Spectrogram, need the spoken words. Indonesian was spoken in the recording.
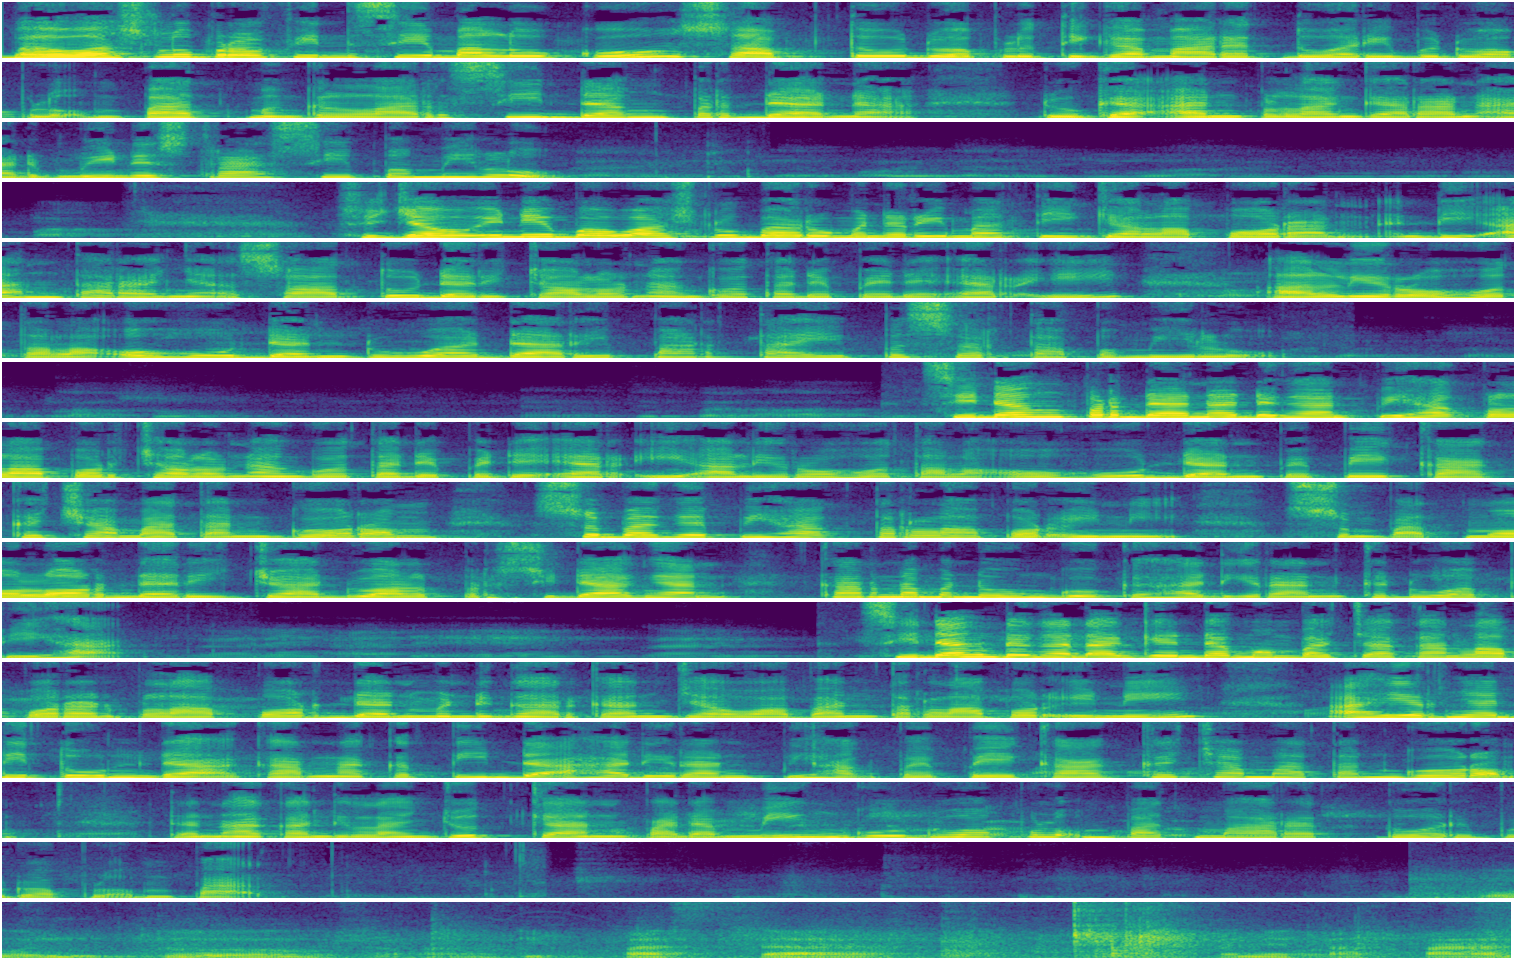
Bawaslu Provinsi Maluku Sabtu 23 Maret 2024 menggelar sidang perdana dugaan pelanggaran administrasi pemilu. Sejauh ini Bawaslu baru menerima tiga laporan, di antaranya satu dari calon anggota DPD RI, Ali Roho Talaohu, dan dua dari partai peserta pemilu. Sidang perdana dengan pihak pelapor calon anggota DPD RI Ali Roho Talaohu dan PPK Kecamatan Gorom sebagai pihak terlapor ini sempat molor dari jadwal persidangan karena menunggu kehadiran kedua pihak. Sidang dengan agenda membacakan laporan pelapor dan mendengarkan jawaban terlapor ini akhirnya ditunda karena ketidakhadiran pihak PPK Kecamatan Gorom dan akan dilanjutkan pada Minggu 24 Maret 2024 untuk di pasca penetapan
